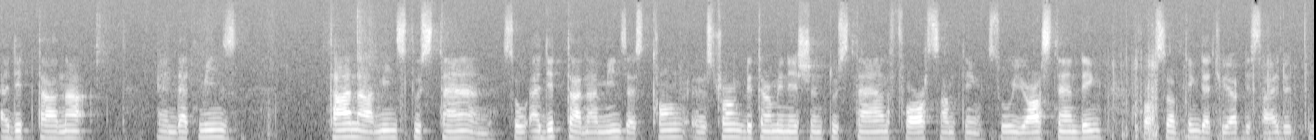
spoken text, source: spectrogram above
adhitthana and that means Tana means to stand. So adhitthana means a strong, a strong determination to stand for something. So you are standing for something that you have decided to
